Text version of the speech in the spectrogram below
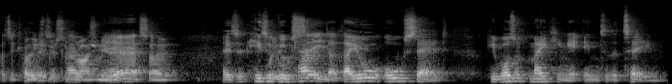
as a coach, as which surprised me. yeah. Yeah, so He's a, he's a good will character. see. They all, all said he wasn't making it into the team,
